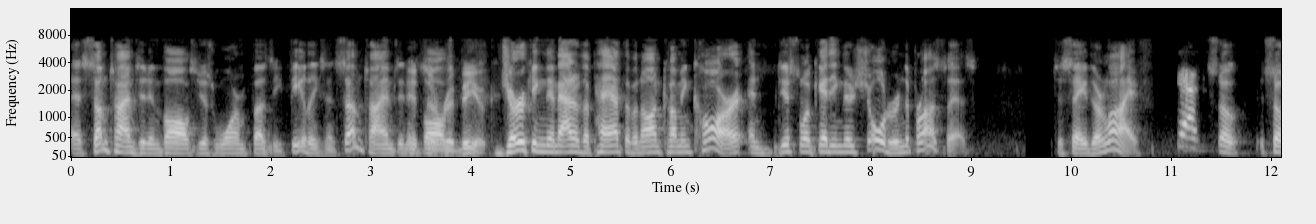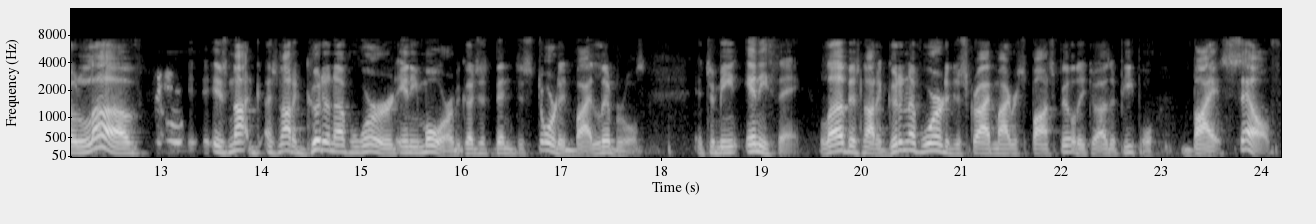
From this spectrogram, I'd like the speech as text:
And sometimes it involves just warm, fuzzy feelings, and sometimes it It's involves rebuke. jerking them out of the path of an oncoming car and dislocating their shoulder in the process to save their life. Yes. So, so love mm-hmm. is not is not a good enough word anymore because it's been distorted by liberals to mean anything. Love is not a good enough word to describe my responsibility to other people by itself,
